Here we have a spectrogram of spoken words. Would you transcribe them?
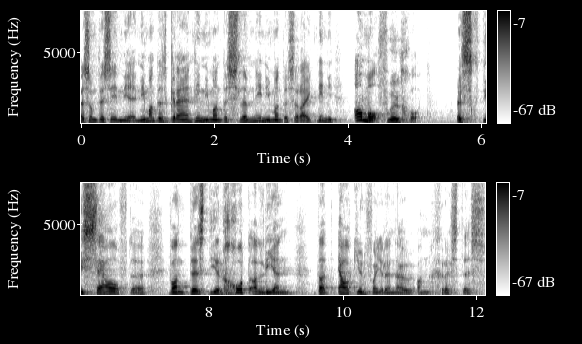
Is om te sê nee, niemand is grand nie, niemand is slim nie, niemand is ryk nie, nie almal voor God is dieselfde want dis deur God alleen dat elkeen van julle nou aan Christus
